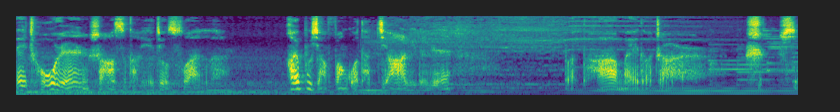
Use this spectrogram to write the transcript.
那仇人杀死他也就算了，还不想放过他家里的人，把他埋到这儿，是想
